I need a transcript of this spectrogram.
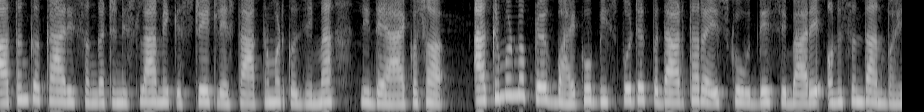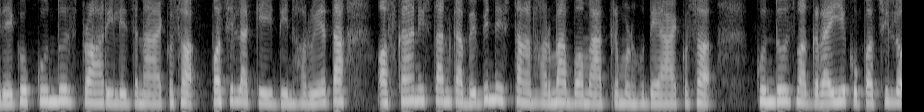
आतंककारी संगठन इस्लामिक स्टेटले यस्ता आक्रमणको जिम्मा लिँदै आएको छ। आक्रमणमा प्रयोग भएको विस्फोटक पदार्थ र यसको उद्देश्यबारे अनुसन्धान भइरहेको कुन्दुज प्रहरीले जनाएको छ। पछिल्ला केही दिनहरू यता अफगानिस्तानका विभिन्न स्थानहरूमा बम आक्रमण हुँदै आएको छ। कुन्दुजमा गराइएको पछिल्लो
